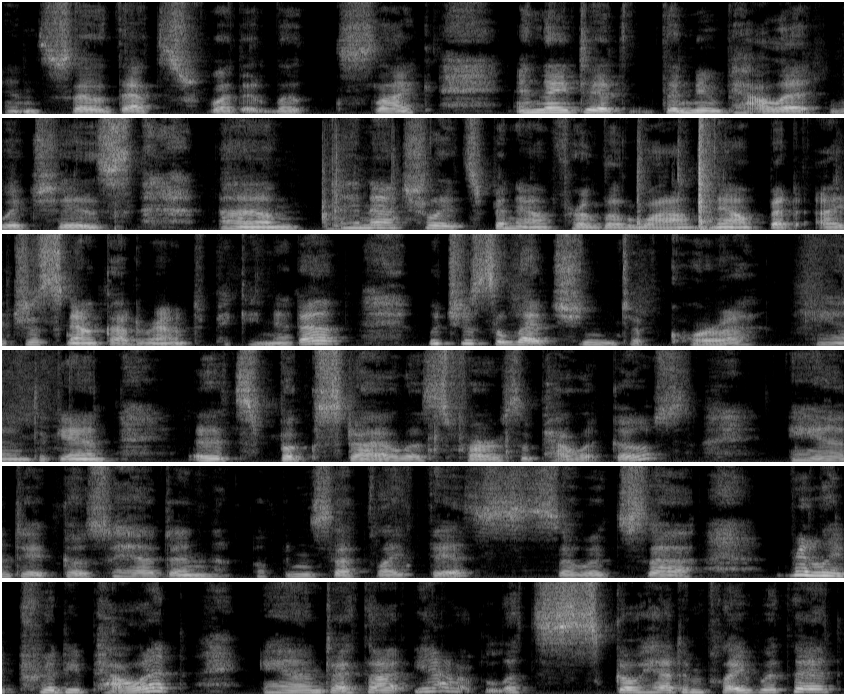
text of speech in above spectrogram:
And so that's what it looks like. And they did the new palette, which is, um, and actually it's been out for a little while now, but I just now got around to picking it up, which is The Legend of Korra. And again, it's book style as far as the palette goes and it goes ahead and opens up like this. So it's a really pretty palette. And I thought, yeah, let's go ahead and play with it.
